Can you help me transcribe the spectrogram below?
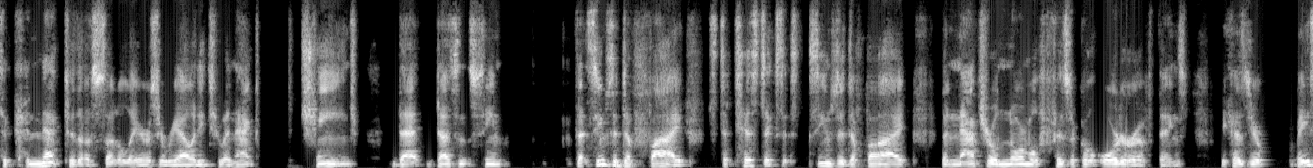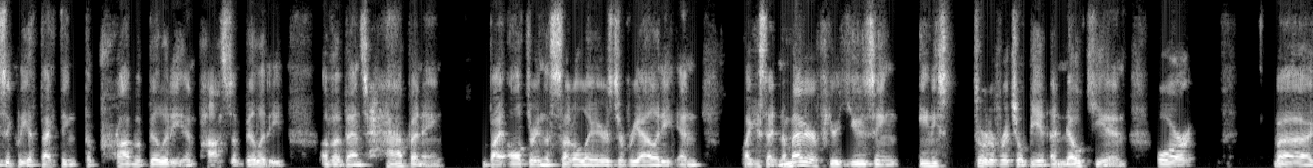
to connect to those subtle layers of reality to enact change that doesn't seem that seems to defy statistics. It seems to defy the natural normal physical order of things because you're basically affecting the probability and possibility of events happening by altering the subtle layers of reality. And like i said no matter if you're using any sort of ritual be it enochian or uh,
